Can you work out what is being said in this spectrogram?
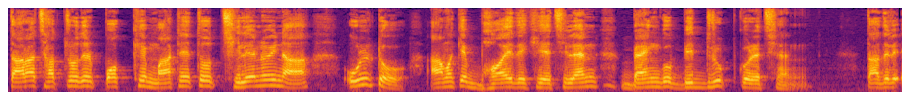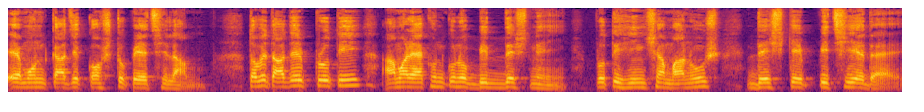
তারা ছাত্রদের পক্ষে মাঠে তো ছিলেনই না, উল্টো আমাকে ভয় দেখিয়েছিলেন, ব্যঙ্গ বিদ্রুপ করেছেন। তাদের এমন কাজে কষ্ট পেয়েছিলাম। তবে তাদের প্রতি আমার এখন কোনো বিদ্বেষ নেই। প্রতিহিংসা মানুষ দেশকে পিছিয়ে দেয়।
